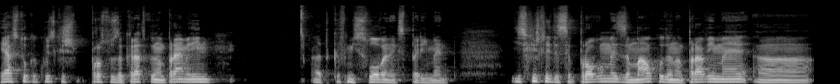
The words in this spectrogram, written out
Е, аз тук, ако искаш просто за кратко да направим един а, такъв мисловен експеримент. Искаш ли да се пробваме за малко да направим а,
